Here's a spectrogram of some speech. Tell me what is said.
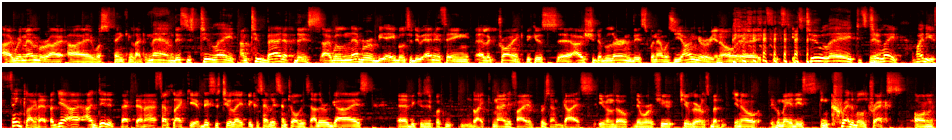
I remember I, I was thinking like, man, this is too late. I'm too bad at this. I will never be able to do anything electronic because uh, I should have learned this when I was younger, you know? Uh, it's, it's, it's too late. It's too Yeah. late. Why do you think like that? But yeah, I, I did it back then. I felt like yeah, this is too late because I listened to all these other guys. Uh, because it was like 95% guys, even though there were a few few girls. But you know, who made these incredible tracks on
